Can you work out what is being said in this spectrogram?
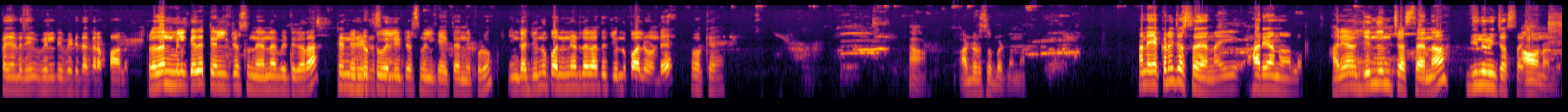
ప్రజెంట్ వీటి దగ్గర పాలు. ప్రజెంట్ మిల్క్ అయితే టెన్ లీటర్స్ ఉన్నాయన్న వీటి దగ్గర. 10 ten to liters twelve litres milk అయితే ఇప్పుడు. ఇంకా జున్ను పాలు నిన్నటి దగ్గర జున్ను పాలు ఉండే. ఓకే. అడ్రస్ పెట్టన్న అన్న ఎక్కడి నుంచి వస్తాయి అన్న? హర్యానాలో. హర్యానా జిందు నుంచి వస్తాయన్న? జిందు నుంచి వస్తాయి. అవునండి.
